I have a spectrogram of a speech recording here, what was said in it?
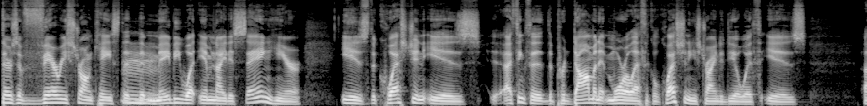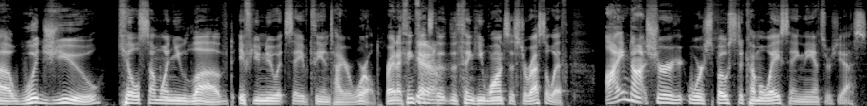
There's a very strong case that, that mm. maybe what M. Night is saying here is the question is I think the the predominant moral ethical question he's trying to deal with is uh, would you kill someone you loved if you knew it saved the entire world? Right? I think that's Yeah. the, the thing he wants us to wrestle with. I'm not sure we're supposed to come away saying the answer is yes.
